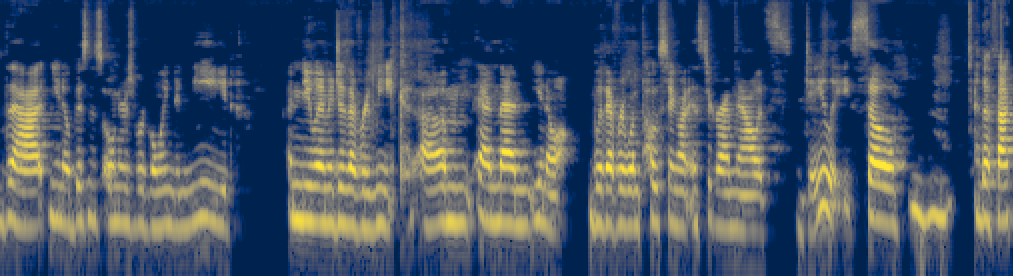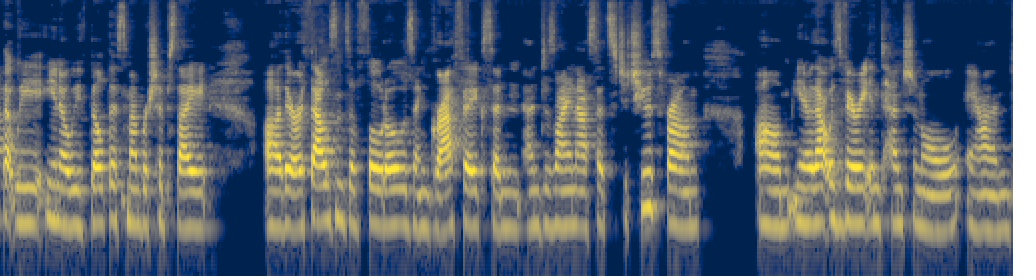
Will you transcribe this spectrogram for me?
that, you know, business owners were going to need new images every week. Um, and then, you know, with everyone posting on Instagram now, it's daily. So mm-hmm. the fact that we, you know, we've built this membership site, uh, there are thousands of photos and graphics and, and design assets to choose from. Um, you know, that was very intentional. And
